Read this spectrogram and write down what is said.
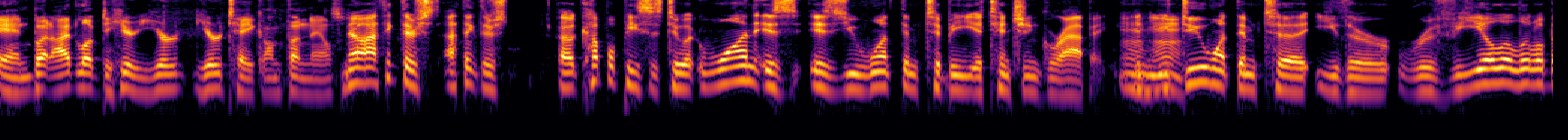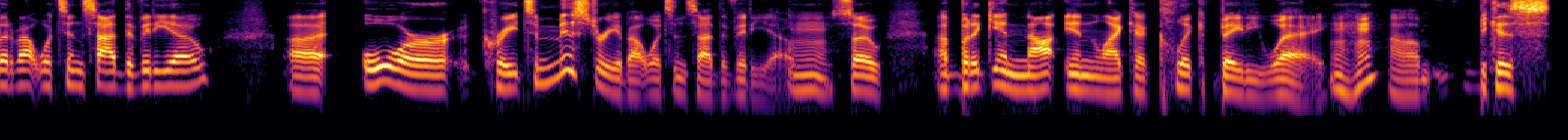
And but I'd love to hear your your take on thumbnails. No, I think there's I think there's a couple pieces to it. One is is you want them to be attention grabbing, and you do want them to either reveal a little bit about what's inside the video, uh, or create some mystery about what's inside the video. So, uh, but again, not in like a clickbaity way, um, because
